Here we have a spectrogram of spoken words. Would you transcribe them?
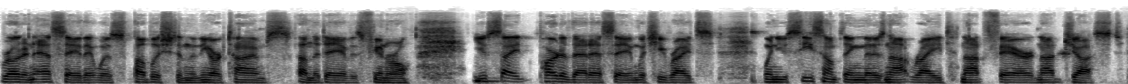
wrote an essay that was published in the New York Times on the day of his funeral. You mm-hmm. cite part of that essay in which he writes When you see something that is not right, not fair, not just,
